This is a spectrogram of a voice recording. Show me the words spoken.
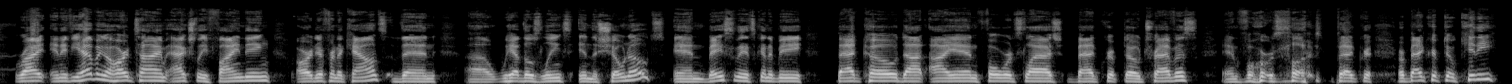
right. And if you're having a hard time actually finding our different accounts, then uh, we have those links in the show notes. And basically it's going to be badco.in forward slash bad crypto Travis and forward slash bad or bad crypto kitty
